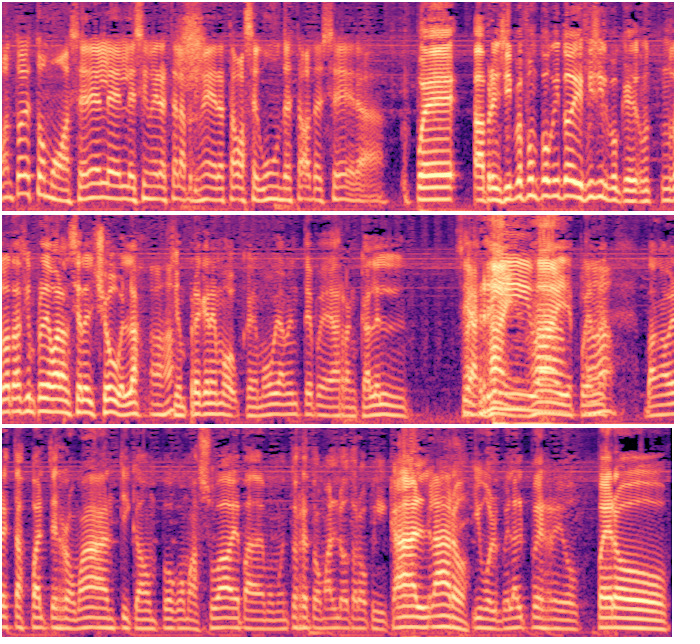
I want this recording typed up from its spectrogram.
¿Cuánto les tomó hacer el, el decir, mira, esta es la primera, esta va segunda, esta va tercera? Pues al principio fue un poquito difícil porque uno uno trata siempre de balancear el show, ¿verdad? Ajá. Siempre queremos, queremos obviamente pues arrancar el Sí, arriba, high, después la- van a ver estas partes románticas un poco más suaves para de momento retomar lo tropical Claro. y volver al perreo. Pero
